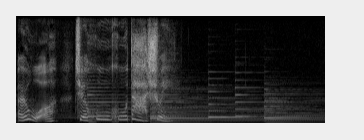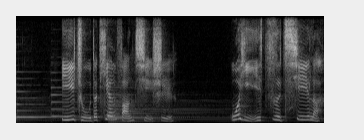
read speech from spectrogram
而我却呼呼大睡。以主的天房起誓，我已自欺了。”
